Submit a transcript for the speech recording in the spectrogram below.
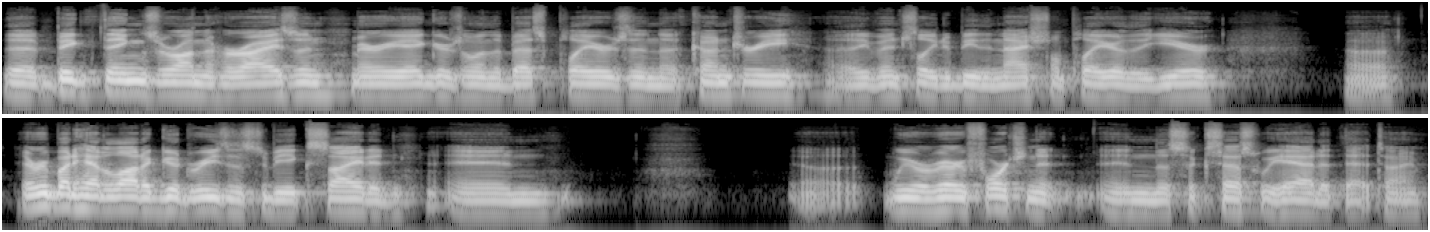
that big things were on the horizon. Mary Eggers, one of the best players in the country, uh, eventually to be the National Player of the Year. Uh, everybody had a lot of good reasons to be excited, and uh, we were very fortunate in the success we had at that time.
